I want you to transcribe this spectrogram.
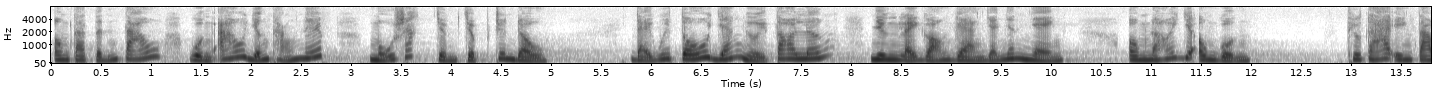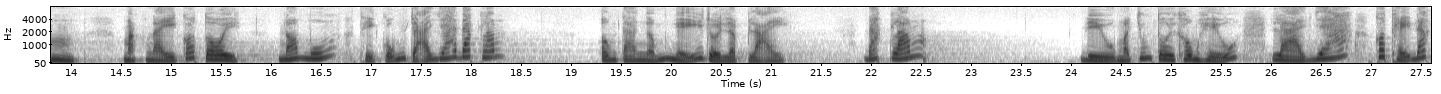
Ông ta tỉnh táo, quần áo vẫn thẳng nếp, mũ sắt chùm chụp trên đầu. Đại quý tố dáng người to lớn nhưng lại gọn gàng và nhanh nhẹn. Ông nói với ông quận, Thiếu tá yên tâm, mặt này có tôi, nó muốn thì cũng trả giá đắt lắm. Ông ta ngẫm nghĩ rồi lặp lại, đắt lắm. Điều mà chúng tôi không hiểu là giá có thể đắt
